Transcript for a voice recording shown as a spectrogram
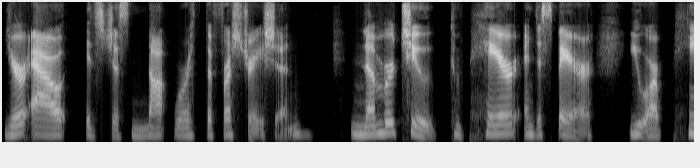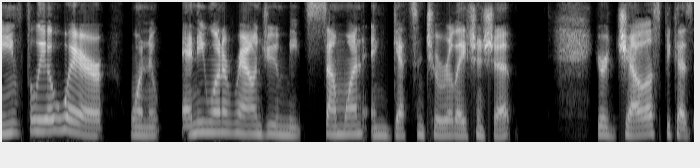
You're out. It's just not worth the frustration. Number two, compare and despair. You are painfully aware when anyone around you meets someone and gets into a relationship. You're jealous because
